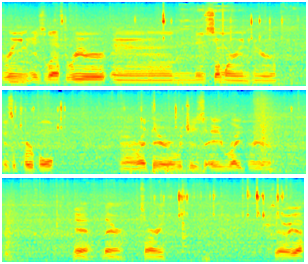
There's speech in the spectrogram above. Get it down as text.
green is left rear, and somewhere in here is a purple uh, right there, which is a right rear. Yeah, there, sorry. So yeah,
